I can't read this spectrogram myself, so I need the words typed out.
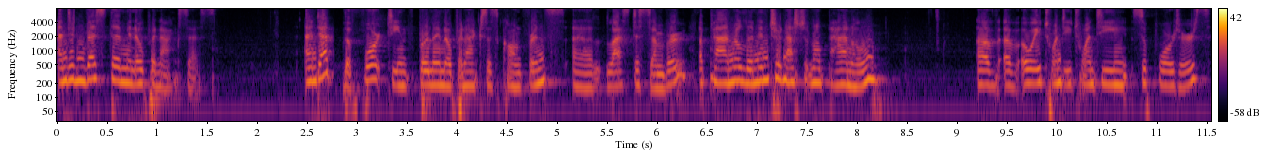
and invest them in open access. And at the 14th Berlin Open Access Conference uh, last December, a panel, an international panel of, of OA 2020 supporters,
